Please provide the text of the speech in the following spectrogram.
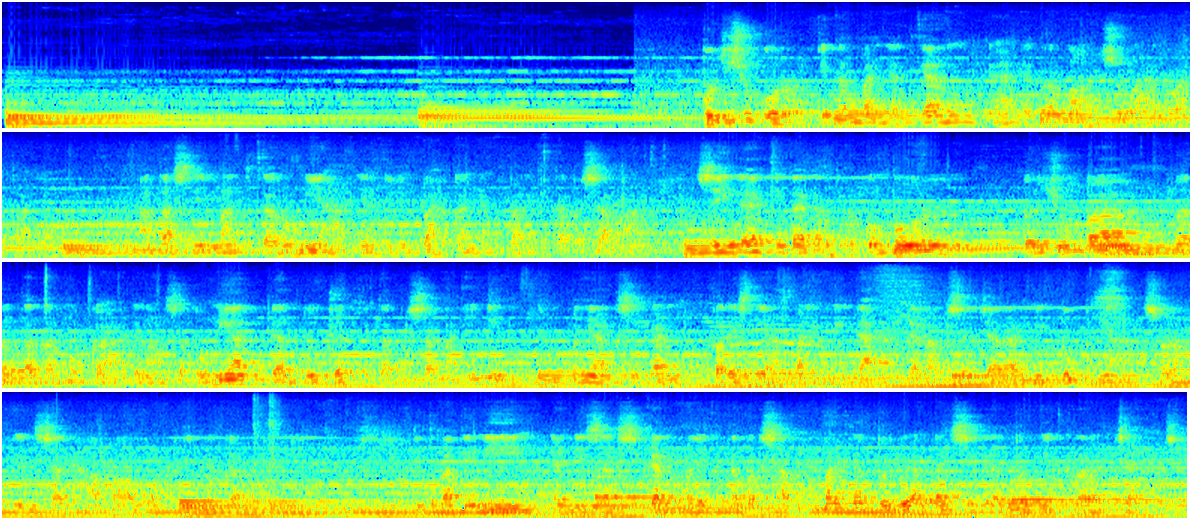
Puji syukur kita panjatkan kehadirat Allah Subhanahu wa taala atas nikmat karunia yang dilimpahkan kepada kita bersama sehingga kita dapat berkumpul berjumpa bertatap muka dengan satu niat dan tujuan kita bersama ini menyaksikan peristiwa paling indah dalam sejarah hidupnya seorang insan hamba Allah di bumi di tempat ini dan disaksikan oleh kita bersama mereka berdua akan segera berikrar janji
